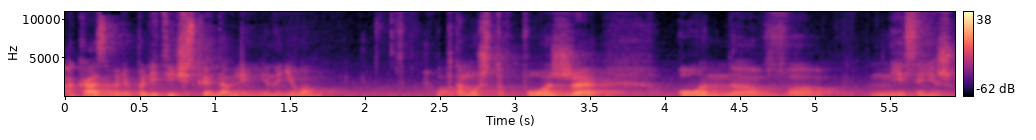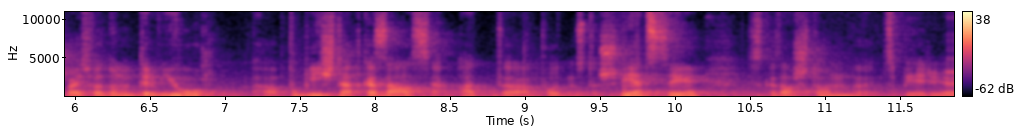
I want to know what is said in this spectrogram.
оказывали политическое давление на него. Потому что позже он в, если я не ошибаюсь, в одном интервью э, публично отказался от э, подданства Швеции, сказал, что он теперь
